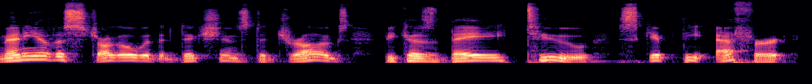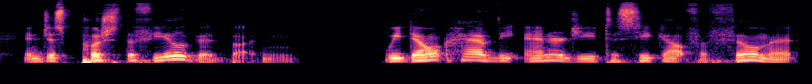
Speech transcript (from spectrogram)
many of us struggle with addictions to drugs because they, too, skip the effort and just push the feel good button. We don't have the energy to seek out fulfillment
